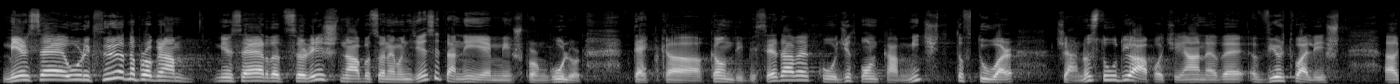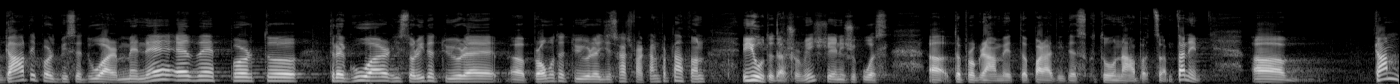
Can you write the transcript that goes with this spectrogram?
Mirë se u rikthyet në program, mirë se erdhët sërish në ABC-në e mëngjesit, tani jemi shpërngulur tek këndi i bisedave, ku gjithmonë ka miq të ftuar që janë në studio, apo që janë edhe virtualisht, gati për të biseduar me ne edhe për të treguar historitë e tyre, promot e tyre, gjithçka çfarë kanë për të na thënë, Ju të dashur miq që jeni shikues të programit të paradites këtu në ABC. Tani, kam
